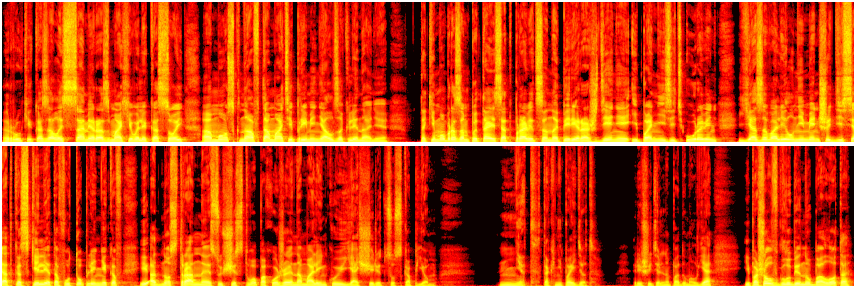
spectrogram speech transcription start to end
Руки, казалось, сами размахивали косой, а мозг на автомате применял заклинание — Таким образом, пытаясь отправиться на перерождение и понизить уровень, я завалил не меньше десятка скелетов-утопленников и одно странное существо, похожее на маленькую ящерицу с копьем. Нет, так не пойдет. решительно подумал я, и пошел в глубину болота,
